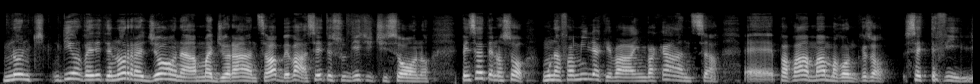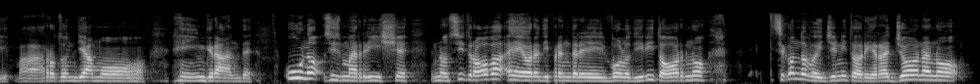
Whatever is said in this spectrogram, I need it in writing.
non, Dio, vedete, non ragiona a maggioranza, vabbè va, 7 su 10 ci sono. Pensate, non so, una famiglia che va in vacanza, eh, papà, mamma con, che so, sette figli, ma arrotondiamo in grande. Uno si smarrisce, non si trova, è ora di prendere il volo di ritorno. Secondo voi i genitori ragionano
